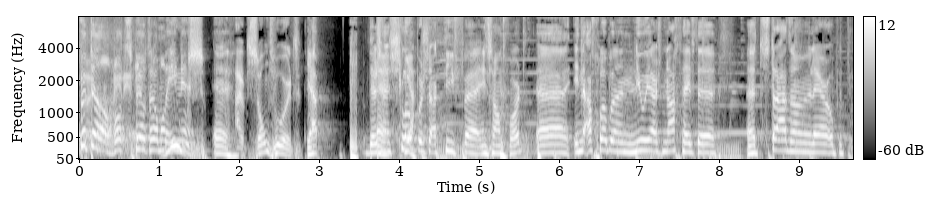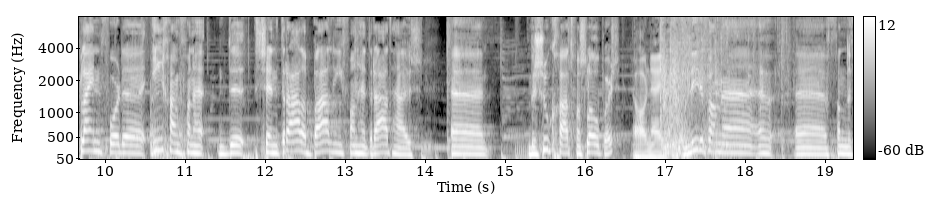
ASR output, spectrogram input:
Vertel, wat speelt er allemaal Nieuws in? eh, uit Zandvoort. Ja. Er zijn Eh, slopers actief eh, in Zandvoort. Eh, in de afgelopen nieuwjaarsnacht heeft de, het straatmeubilair op het plein... voor de ingang van het- de centrale balie van het raadhuis... bezoek gehad van slopers. Oh nee. Lieden van, eh, eh, eh, van de...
